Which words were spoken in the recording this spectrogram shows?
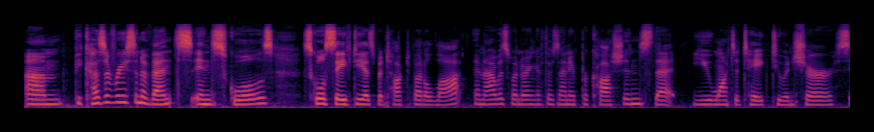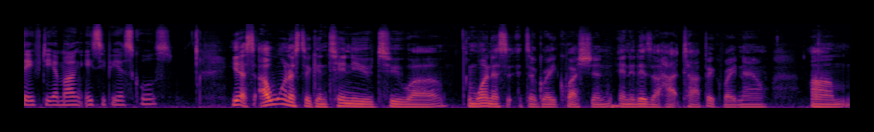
Um, because of recent events in schools, school safety has been talked about a lot, and I was wondering if there's any precautions that you want to take to ensure safety among ACPS schools. Yes, I want us to continue to. Uh, one, it's, it's a great question, and it is a hot topic right now. Um,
